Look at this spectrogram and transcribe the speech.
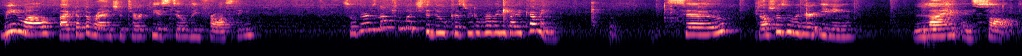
Meanwhile, back at the ranch, the turkey is still defrosting. So there's not too much to do because we don't have anybody coming. So, Joshua's over here eating lime and salt.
